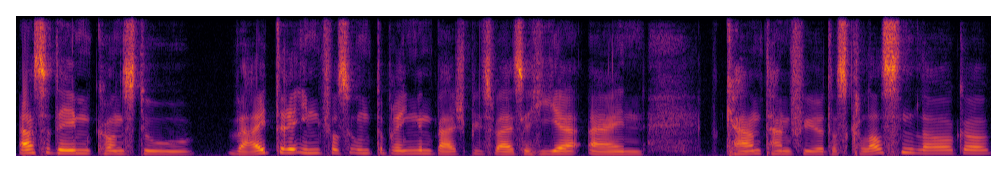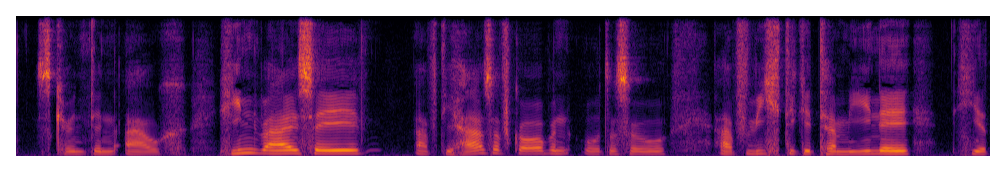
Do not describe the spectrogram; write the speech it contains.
Außerdem kannst du weitere Infos unterbringen, beispielsweise hier ein Countdown für das Klassenlager. Es könnten auch Hinweise auf die Hausaufgaben oder so auf wichtige Termine hier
